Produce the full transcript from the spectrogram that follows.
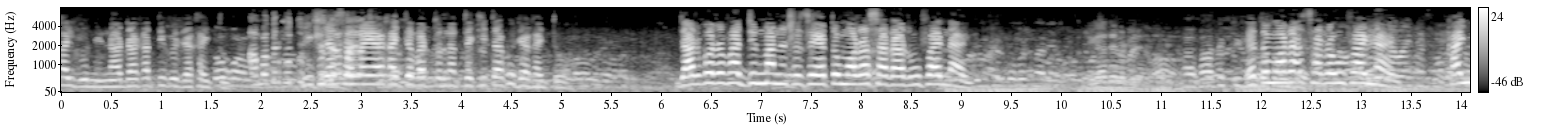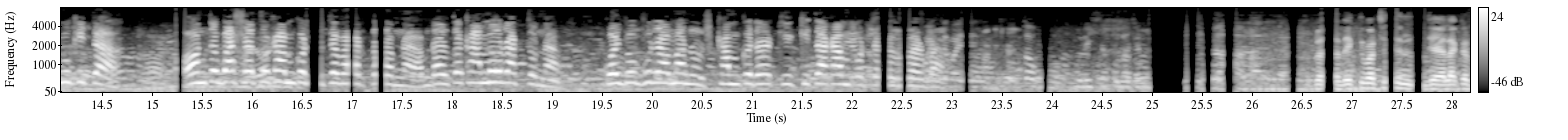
খাইব নি না ডাকাতি করে খাইতো। রিক্সা চালাইয়া খাইতে পারতো না তে কিতা করে খাইতো। যার ঘরে পাঁচজন মানুষ আছে এত মরা ছাড়া আর উপায় নাই। এত মরা ছাড়া উপায় নাই। খাইমু কিতা? অন্ত বাসা তো কাম করতে পারতাম না আমরা তো কামও রাখতো না। কইব পুরা মানুষ, কাম করে কি কিতা কাম করতে পারবা? দেখতে পাচ্ছেন যে এলাকার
